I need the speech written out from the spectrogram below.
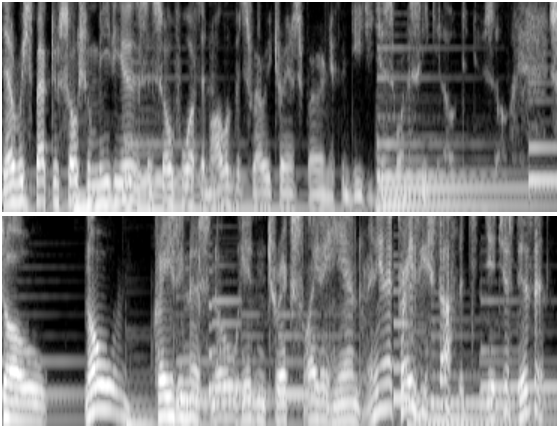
their respective social medias and so forth, and all of it's very transparent if indeed you just want to seek it out to do so. So, no craziness, no hidden tricks, sleight of hand, or any of that crazy stuff. It's, it just isn't.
